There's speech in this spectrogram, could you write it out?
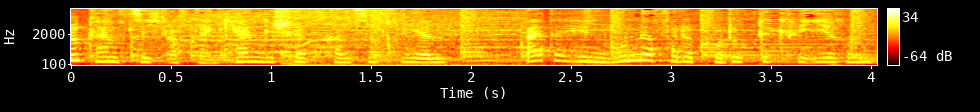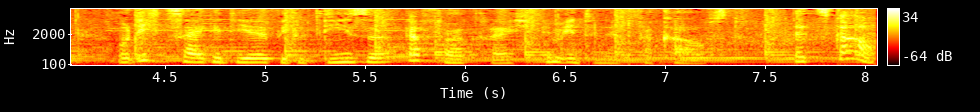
Du kannst dich auf dein Kerngeschäft konzentrieren, weiterhin wundervolle Produkte kreieren und ich zeige dir, wie du diese erfolgreich im Internet verkaufst. Let's go!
